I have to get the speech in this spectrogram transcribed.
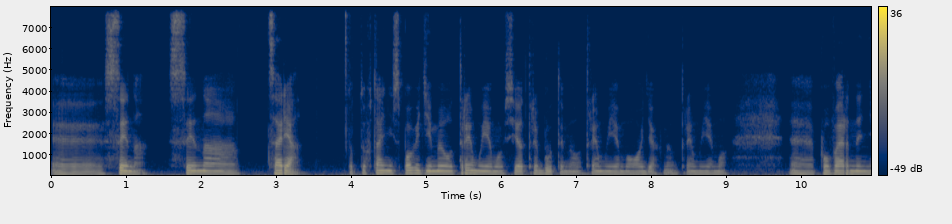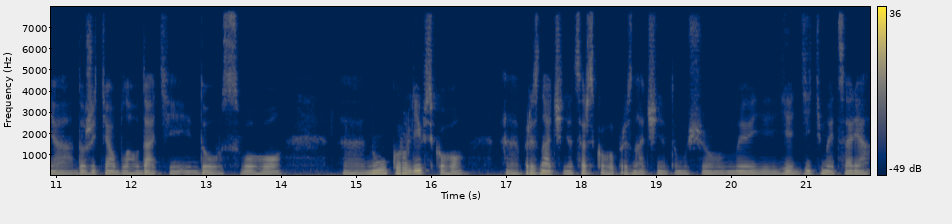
е, сина, сина царя. Тобто в тайній сповіді ми отримуємо всі атрибути, ми отримуємо одяг, ми отримуємо е, повернення до життя в благодаті, до свого е, ну, королівського е, призначення, царського призначення, тому що ми є дітьми царя,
